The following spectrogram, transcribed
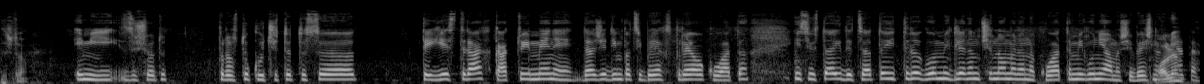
Защо? Еми, защото просто кучетата са те ги е страх, както и мене. Даже един път си бях спряла колата и си оставих децата и тръгвам и гледам, че номера на колата ми го нямаше. Беше на земята.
